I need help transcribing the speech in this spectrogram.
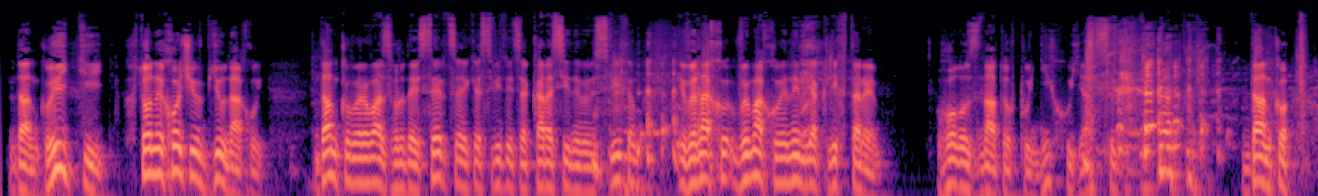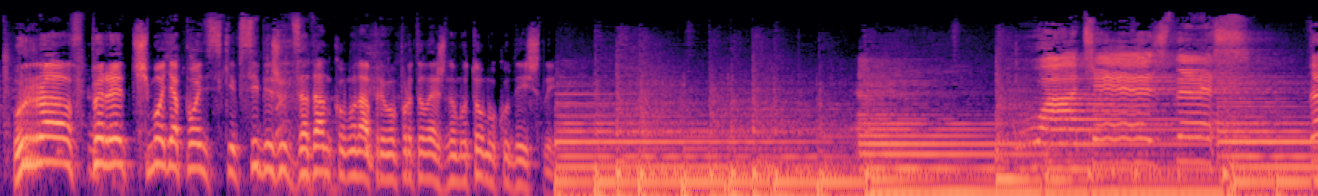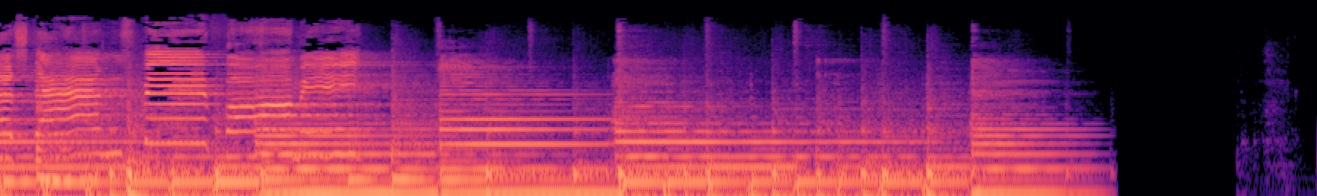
Данко, ідіть! Хто не хоче, вб'ю нахуй. Данко вириває з грудей серце, яке світиться карасіновим світом, і винаху- вимахує ним, як ліхтарем. Голос натовпу, ніхуя собі. Данко, ура! Вперед, чмо японське! Всі біжуть за Данком у напряму протилежному тому, куди йшли.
